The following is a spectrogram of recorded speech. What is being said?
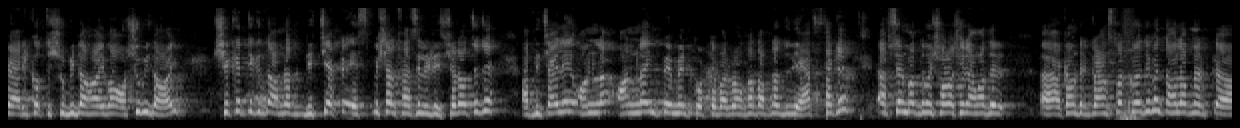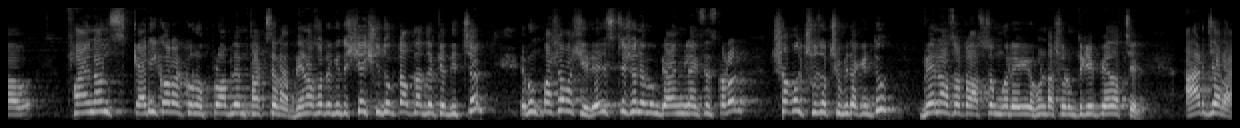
ক্যারি করতে সুবিধা হয় বা অসুবিধা হয়, সেক্ষেত্রে কিন্তু আমরা দিচ্ছি একটা স্পেশাল ফ্যাসিলিটিস সেটা হচ্ছে যে, আপনি চাইলেই অনলাইন অনলাইন পেমেন্ট করতে পারবেন। অর্থাৎ আপনার যদি অ্যাপস থাকে অ্যাপসের মাধ্যমে সরাসরি আমাদের অ্যাকাউন্টে ট্রান্সফার করে দেবেন, তাহলে আপনার ফাইন্যান্স ক্যারি করার কোনো প্রবলেম থাকছে না। ভেনাসটো কিন্তু সেই সুযোগটা আপনাদেরকে দিচ্ছে। এবং পাশাপাশি রেজিস্ট্রেশন এবং ড্রাইভিং লাইসেন্স করার সকল সুযোগ সুবিধা কিন্তু ভেনাস অটো আশ্রমর এই হোন্ডা শোরুম থেকেই পেয়ে যাচ্ছেন। আর যারা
